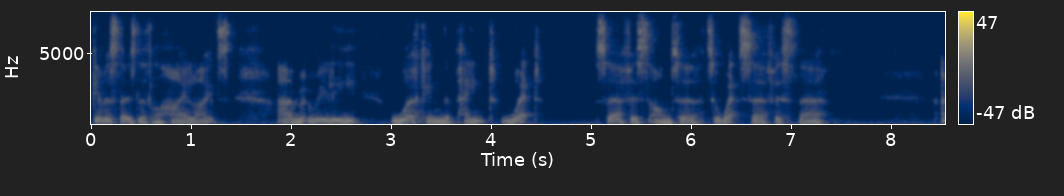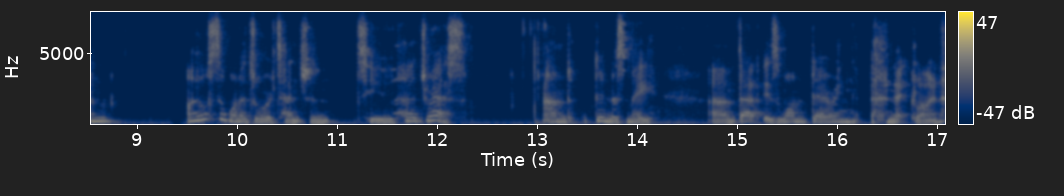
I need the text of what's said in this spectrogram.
give us those little highlights, um, really working the paint wet surface onto to wet surface there. And I also want to draw attention to her dress. And goodness me, um, that is one daring neckline.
